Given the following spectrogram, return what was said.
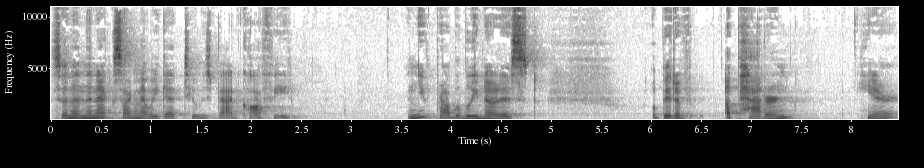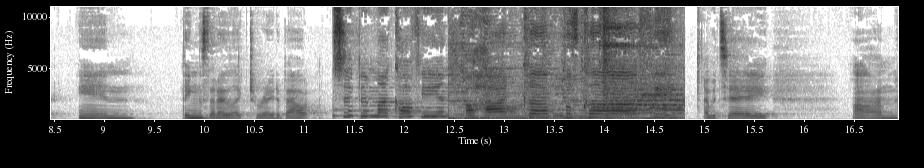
So then the next song that we get to is Bad Coffee. And you've probably noticed a bit of a pattern here in things that I like to write about. Sipping my coffee and a hot cup of coffee. I would say, um,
